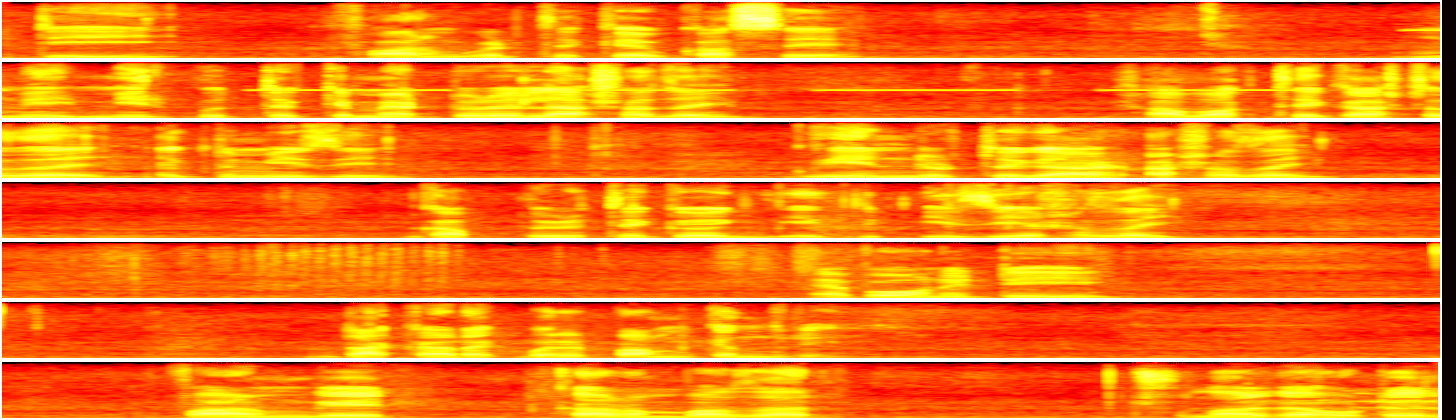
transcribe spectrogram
এটি ফার্মগেট থেকেও কাছে মিরপুর থেকে মেট্রো রেলে আসা যায়। শাহবাগ থেকে আসা যায়, একদম ইজি গ্রিন রোড থেকে আসা যায়। গাবতলি থেকেও ইজি আসা যায়। এবং এটি ঢাকার একবারে প্রাণকেন্দ্রে farm gate, Karwan Bazar, Sonargaon hotel,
